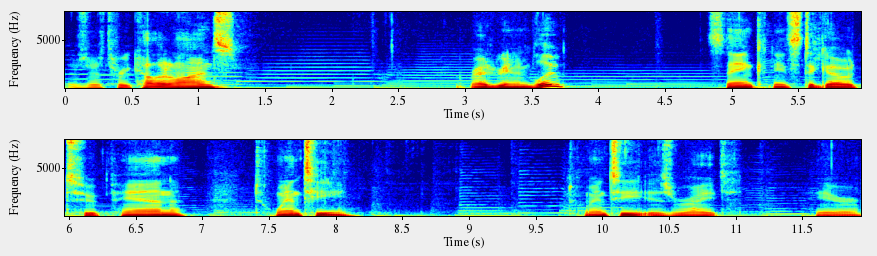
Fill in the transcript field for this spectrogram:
There's our three color lines. Red, green, and blue. Sync needs to go to pin 20. 20 is right here.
